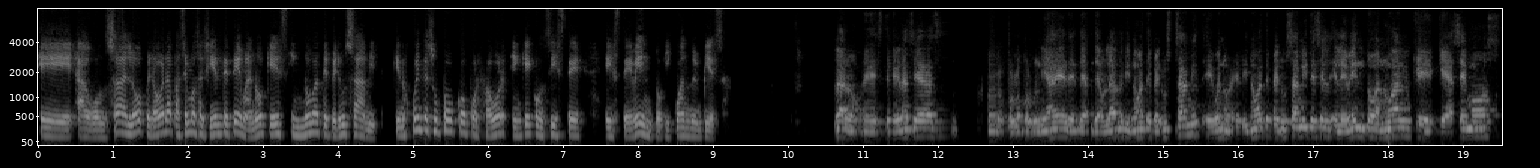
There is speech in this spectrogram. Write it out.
eh, a Gonzalo, pero ahora pasemos al siguiente tema, ¿no? Que es Innovate Perú Summit. Que nos cuentes un poco, por favor, en qué consiste este evento y cuándo empieza. Claro, este, gracias por, la oportunidad de, hablar del Innovate Perú Summit. Eh, bueno, el Innovate Perú Summit es el, evento anual que, hacemos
